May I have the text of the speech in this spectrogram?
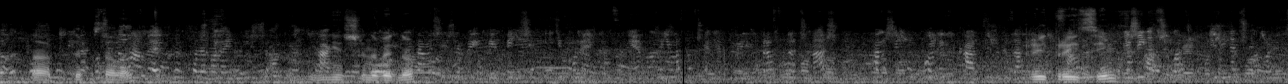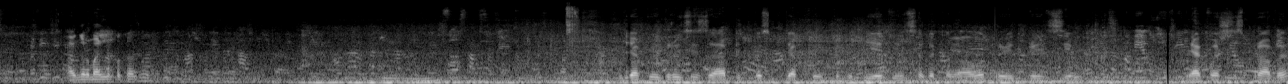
А, то ти писала? Mamy lewa najniższa. Tak. Ні, ще не видно. Привіт, привіт всім. А нормально показує? Дякую, друзі, за підписку. Дякую, хто під'єднується до каналу. Привіт, привіт всім. Jak ваші справи?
